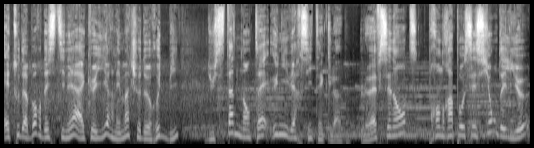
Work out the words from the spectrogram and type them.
est tout d'abord destiné à accueillir les matchs de rugby du Stade Nantais Université Club. Le FC Nantes prendra possession des lieux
